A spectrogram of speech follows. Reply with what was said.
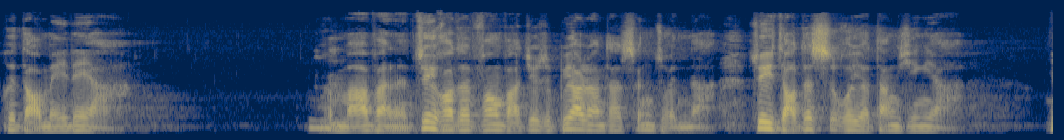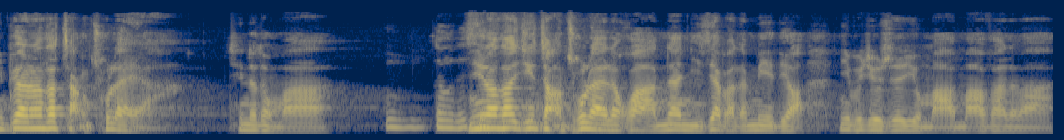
会倒霉的呀，很麻烦的。最好的方法就是不要让它生存呐。最早的时候要当心呀，你不要让它长出来呀，听得懂吗？嗯，懂得。你让它已经长出来的话，那你再把它灭掉，你不就是有麻麻烦了吗？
